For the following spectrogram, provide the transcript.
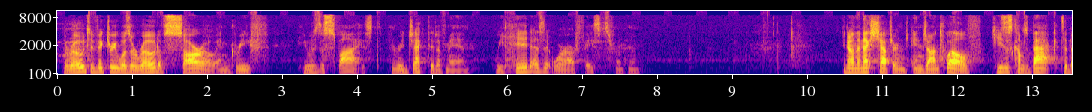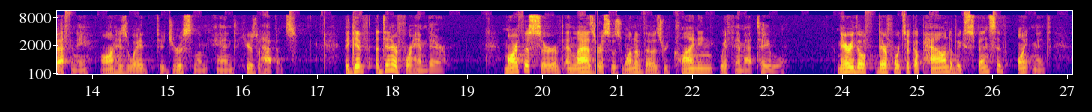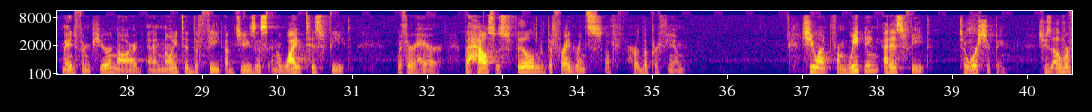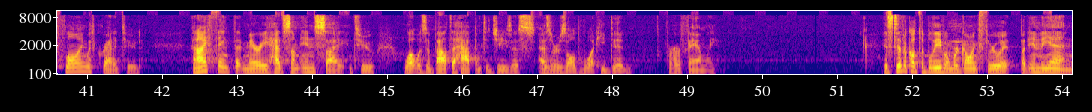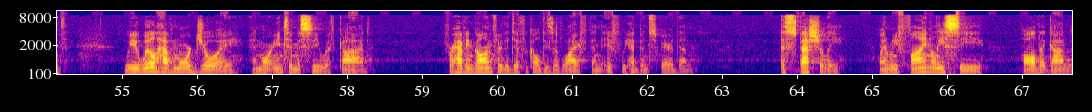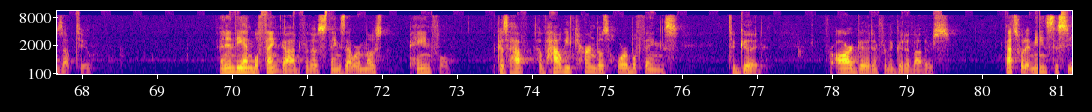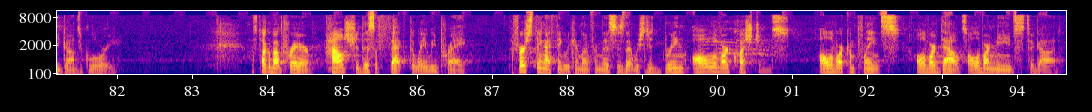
The road to victory was a road of sorrow and grief. He was despised and rejected of man. We hid, as it were, our faces from Him. You know, in the next chapter in, John 12, Jesus comes back to Bethany on his way to Jerusalem, and here's what happens. They give a dinner for him there. Martha served, and Lazarus was one of those reclining with him at table. Mary, therefore, took a pound of expensive ointment made from pure nard and anointed the feet of Jesus and wiped his feet with her hair. The house was filled with the fragrance of her, the perfume. She went from weeping at his feet to worshiping. She's overflowing with gratitude. And I think that Mary had some insight into what was about to happen to Jesus as a result of what he did for her family. It's difficult to believe when we're going through it, but in the end, we will have more joy and more intimacy with God for having gone through the difficulties of life than if we had been spared them. Especially when we finally see all that God was up to. And in the end, we'll thank God for those things that were most painful because of how He turned those horrible things to good, for our good and for the good of others. That's what it means to see God's glory. Let's talk about prayer. How should this affect the way we pray? The first thing I think we can learn from this is that we should bring all of our questions, all of our complaints, all of our doubts, all of our needs to God.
